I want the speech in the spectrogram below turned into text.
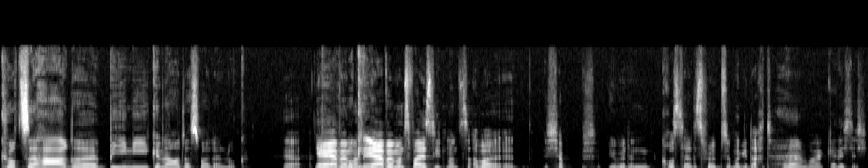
Kurze Haare, Beanie, genau, das war der Look. Ja, ja, ja wenn man okay. ja, es weiß, sieht man es, aber äh, ich habe über den Großteil des Films immer gedacht, woher kenne ich dich?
